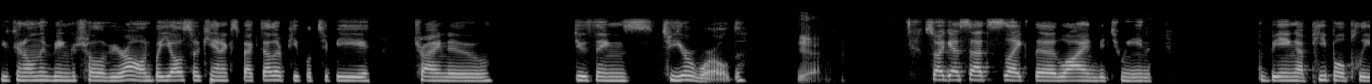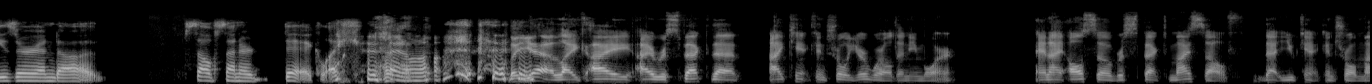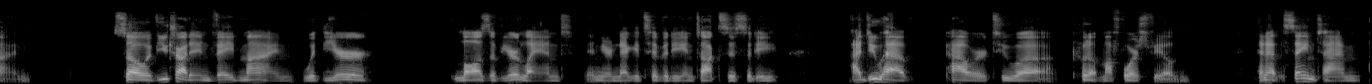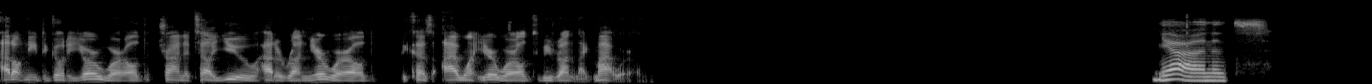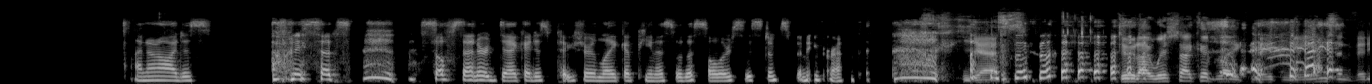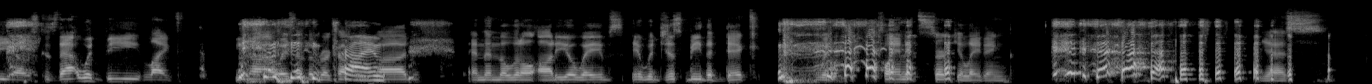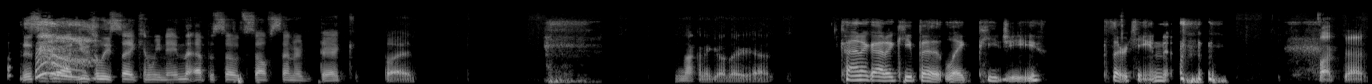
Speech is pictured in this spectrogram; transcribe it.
You can only be in control of your own, but you also can't expect other people to be trying to do things to your world. Yeah. So I guess that's like the line between being a people pleaser and a self-centered dick. Like I don't know. but yeah, like I I respect that I can't control your world anymore. And I also respect myself that you can't control mine. So if you try to invade mine with your laws of your land and your negativity and toxicity, I do have power to uh, put up my force field. And at the same time, I don't need to go to your world trying to tell you how to run your world because I want your world to be run like my world. Yeah, and it's I don't know, I just when I said self-centered dick, I just pictured like a penis with a solar system spinning around it. Yes. Dude, I wish I could like make memes and videos because that would be like you know, I always have the recovery Prime. pod and then the little audio waves. It would just be the dick with planets circulating. yes. This is where I usually say, can we name the episode Self Centered Dick? But I'm not going to go there yet. Kind of got to keep it like PG 13. Fuck that.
